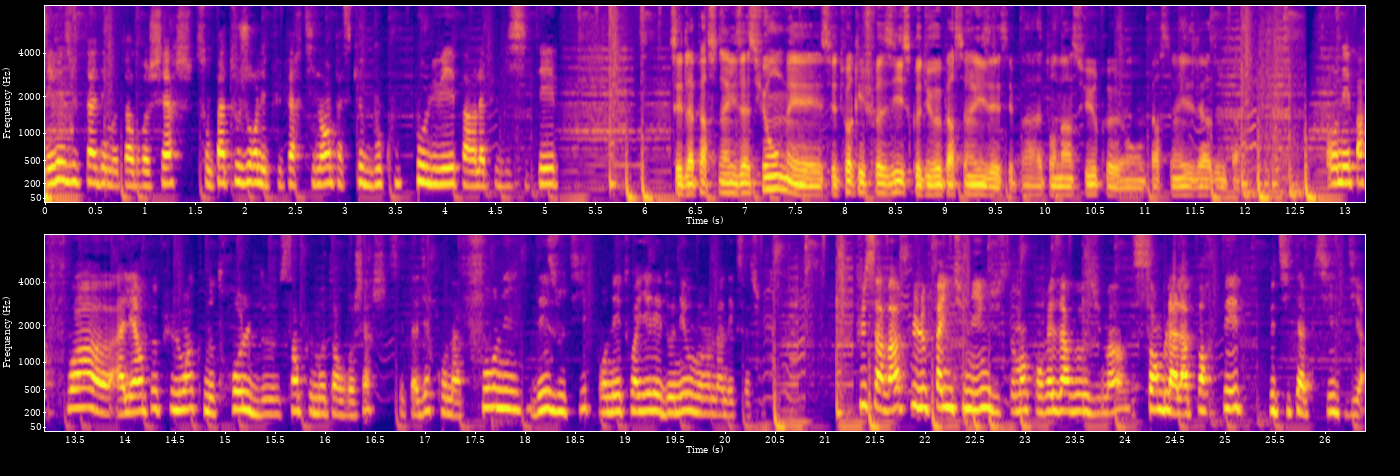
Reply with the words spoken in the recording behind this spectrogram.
Les résultats des moteurs de recherche sont pas toujours les plus pertinents parce que beaucoup pollués par la publicité. C'est de la personnalisation, mais c'est toi qui choisis ce que tu veux personnaliser. C'est pas à ton insu qu'on personnalise les résultats. On est parfois euh, allé un peu plus loin que notre rôle de simple moteur de recherche, c'est-à-dire qu'on a fourni des outils pour nettoyer les données au moment de l'indexation. Plus ça va, plus le fine-tuning justement qu'on réserve aux humains semble à la portée petit à petit d'IA.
